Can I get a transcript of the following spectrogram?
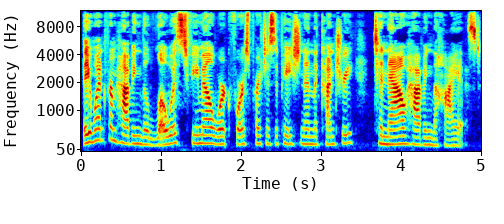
they went from having the lowest female workforce participation in the country to now having the highest.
